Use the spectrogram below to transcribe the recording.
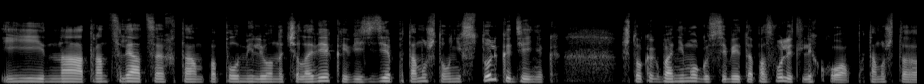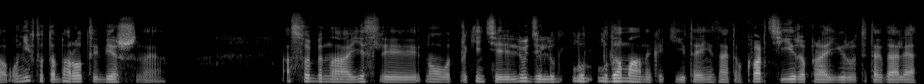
И на трансляциях там по полмиллиона человек, и везде, потому что у них столько денег, что как бы они могут себе это позволить легко, потому что у них тут обороты бешеные. Особенно если, ну вот прикиньте, люди лю- лу- лудоманы какие-то, я не знаю, там квартиры проигрывают и так далее.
